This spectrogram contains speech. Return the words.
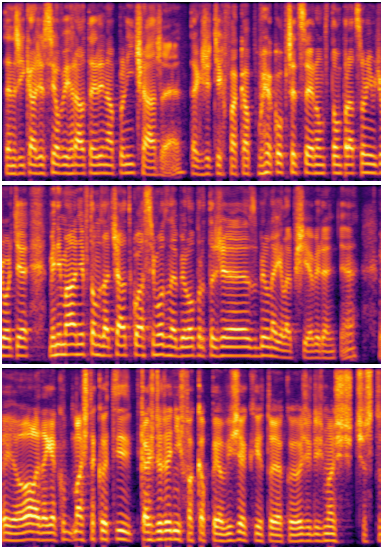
Ten říkal, že si ho vyhrál tehdy na plný čáře, takže těch fuck upů jako přece jenom v tom pracovním životě minimálně v tom začátku asi moc nebylo, protože byl nejlepší evidentně. Jo, ale tak jako máš takové ty každodenní fuck upy a víš, jak je to, jako, jo, že když máš často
